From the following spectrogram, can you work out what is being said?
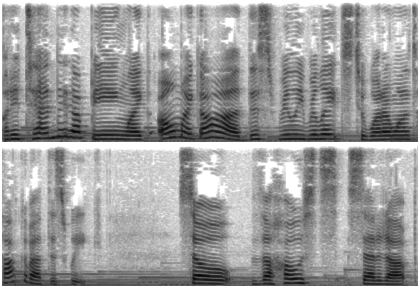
But it ended up being like, oh my God, this really relates to what I want to talk about this week. So the hosts set it up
